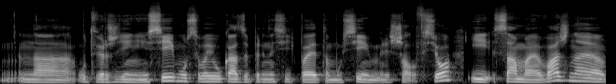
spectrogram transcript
на утверждение сейму свои указы приносить приносить, поэтому Сейм решал все. И самое важное,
